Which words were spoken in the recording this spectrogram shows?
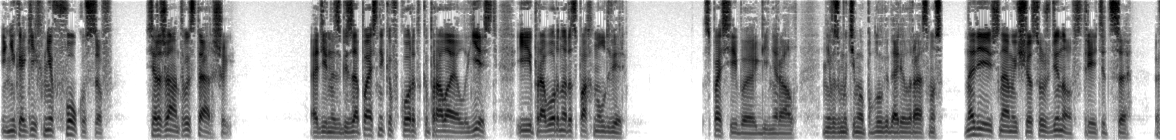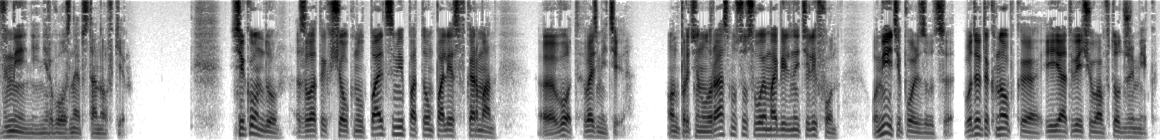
И никаких мне фокусов. Сержант, вы старший». Один из безопасников коротко пролаял «Есть» и проворно распахнул дверь. «Спасибо, генерал», — невозмутимо поблагодарил Расмус. «Надеюсь, нам еще суждено встретиться в менее нервозной обстановке». «Секунду», — Золотых щелкнул пальцами, потом полез в карман. «Э, «Вот, возьмите». Он протянул Расмусу свой мобильный телефон — Умеете пользоваться? Вот эта кнопка, и я отвечу вам в тот же миг.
